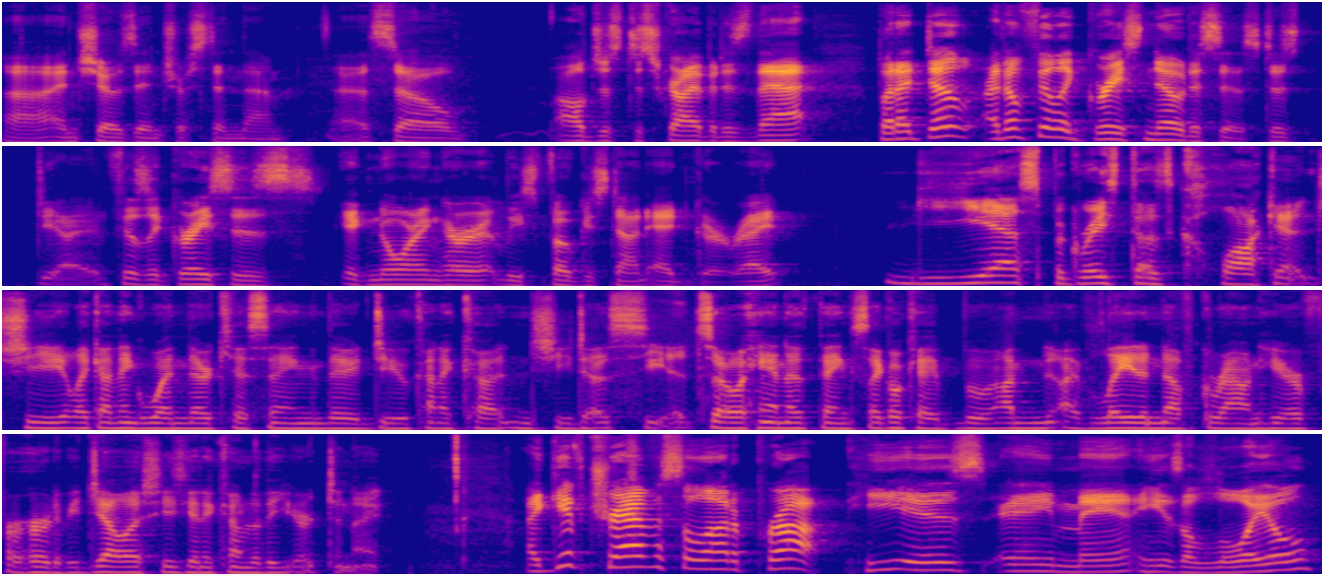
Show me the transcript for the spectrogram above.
uh, and shows interest in them. Uh, so I'll just describe it as that. But I don't. I don't feel like Grace notices. Does it feels like Grace is ignoring her, at least focused on Edgar, right? Yes, but Grace does clock it. She like I think when they're kissing, they do kind of cut, and she does see it. So Hannah thinks like, okay, boo, I'm I've laid enough ground here for her to be jealous. She's gonna come to the yurt tonight. I give Travis a lot of prop. He is a man. He is a loyal,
